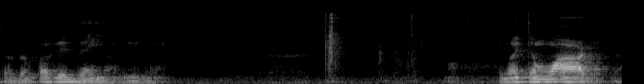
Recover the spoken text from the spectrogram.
Tá dando para ver bem ó, ele. E nós temos uma ágata.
